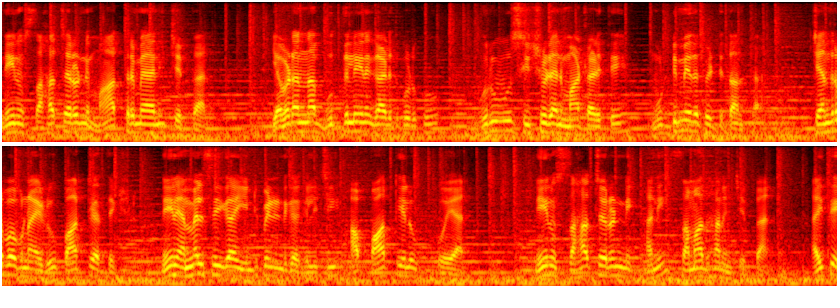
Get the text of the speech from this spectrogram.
నేను సహచరుణ్ణి మాత్రమే అని చెప్పాను. ఎవడన్నా బుద్ధి లేని గాడిద కొడుకు? గురువు శిష్యుడని మాట్లాడితే ముడ్డి మీద పెట్టితంత చంద్రబాబు నాయుడు పార్టీ అధ్యక్షుడు. నేను ఎమ్మెల్సీగా ఇండిపెండెంట్గా గెలిచి ఆ పార్టీలోకి పోయాను. నేను సహచరుణ్ణి అని సమాధానం చెప్పాను. అయితే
